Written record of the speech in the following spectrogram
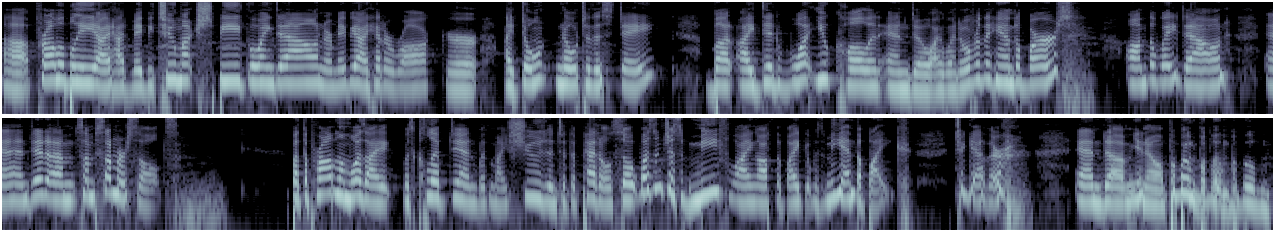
Uh, probably I had maybe too much speed going down, or maybe I hit a rock, or I don't know to this day. But I did what you call an endo. I went over the handlebars on the way down and did um, some somersaults. But the problem was I was clipped in with my shoes into the pedals. So it wasn't just me flying off the bike, it was me and the bike together. and um, you know, boom, boom, boom, boom, boom.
